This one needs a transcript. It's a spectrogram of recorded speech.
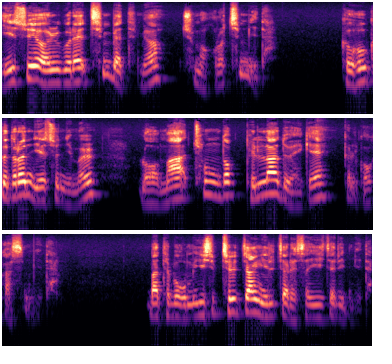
예수의 얼굴에 침 뱉으며 주먹으로 칩니다. 그 후 그들은 예수님을 로마 총독 빌라도에게 끌고 갔습니다. 마태복음 27장 1절에서 2절입니다.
